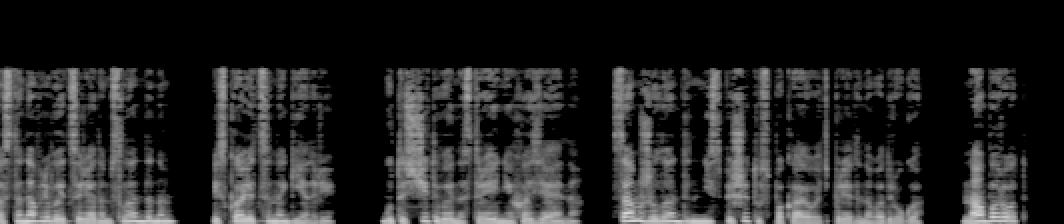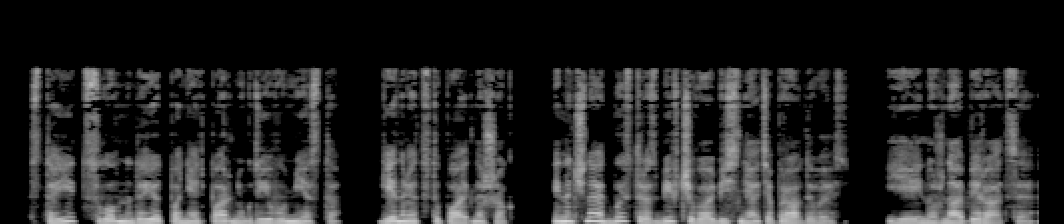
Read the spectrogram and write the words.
останавливается рядом с Лэндоном и скалится на Генри, будто считывая настроение хозяина. Сам же Лэндон не спешит успокаивать преданного друга. Наоборот, стоит, словно дает понять парню, где его место. Генри отступает на шаг и начинает быстро, сбивчиво объяснять, оправдываясь. Ей нужна операция.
